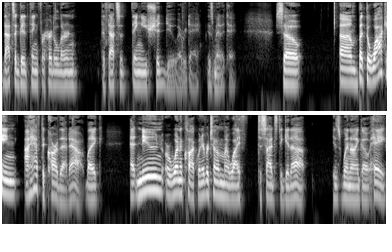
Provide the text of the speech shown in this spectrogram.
that's a good thing for her to learn that that's a thing you should do every day is meditate. So um, but the walking, I have to carve that out. Like at noon or one o'clock, whenever time my wife decides to get up, is when I go, Hey,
